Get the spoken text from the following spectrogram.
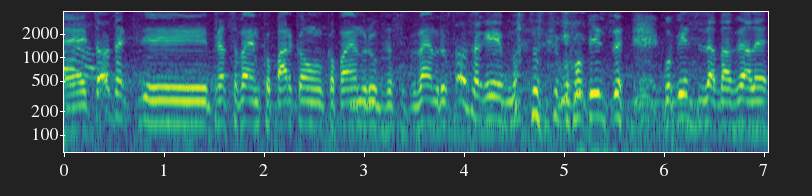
E, to tak e, pracowałem koparką, kopałem rów, zasypywałem rów. To takie chłopięce, chłopięce zabawy, ale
